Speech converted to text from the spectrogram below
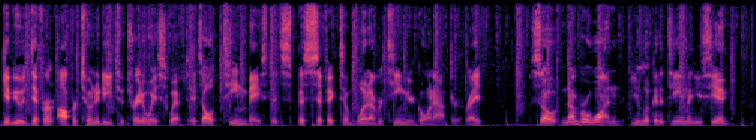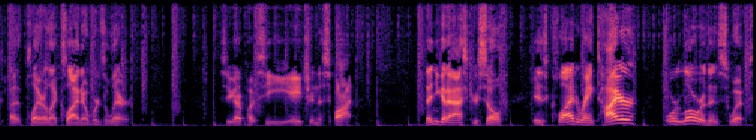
give you a different opportunity to trade away Swift. It's all team based. It's specific to whatever team you're going after, right? So number one, you look at a team and you see a, a player like Clyde Edwards-Helaire. So you got to put CEH in the spot. Then you got to ask yourself, is Clyde ranked higher or lower than Swift?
